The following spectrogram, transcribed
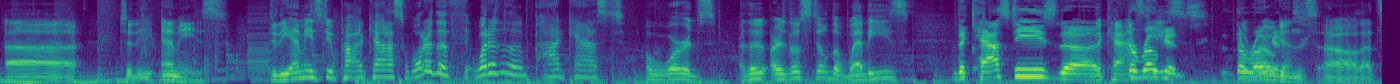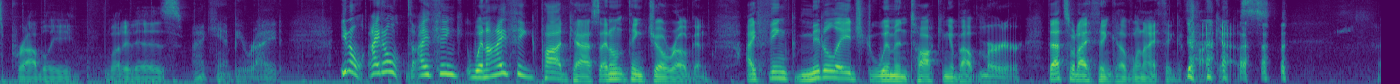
uh, to the Emmys. Do the Emmys do podcasts? What are the th- what are the podcast awards? Are those are those still the Webbies? The Casties, the the, Casties? the Rogans, the, the Rogans. Rogans. Oh, that's probably what it is. I can't be right. You know, I don't. I think when I think podcasts, I don't think Joe Rogan. I think middle-aged women talking about murder. That's what I think of when I think of podcasts.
